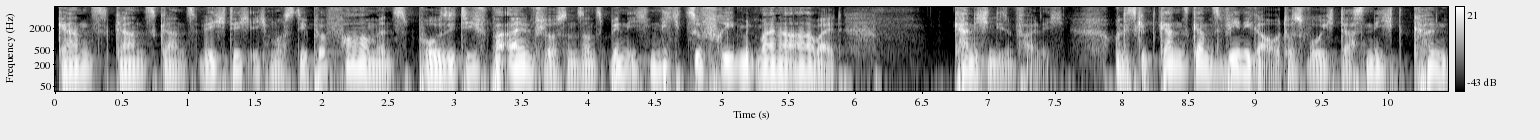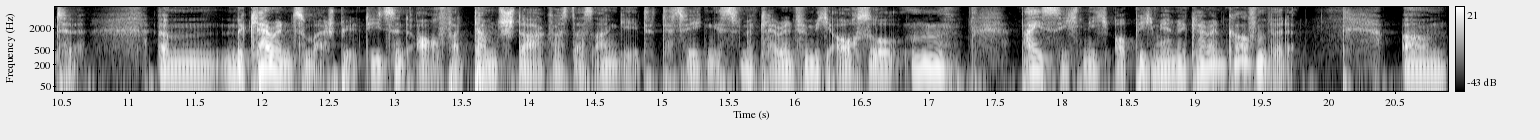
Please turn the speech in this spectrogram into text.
ganz, ganz, ganz wichtig, ich muss die Performance positiv beeinflussen, sonst bin ich nicht zufrieden mit meiner Arbeit. Kann ich in diesem Fall nicht. Und es gibt ganz, ganz wenige Autos, wo ich das nicht könnte. Ähm, McLaren zum Beispiel, die sind auch verdammt stark, was das angeht. Deswegen ist McLaren für mich auch so, hm, weiß ich nicht, ob ich mir einen McLaren kaufen würde. Ähm,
